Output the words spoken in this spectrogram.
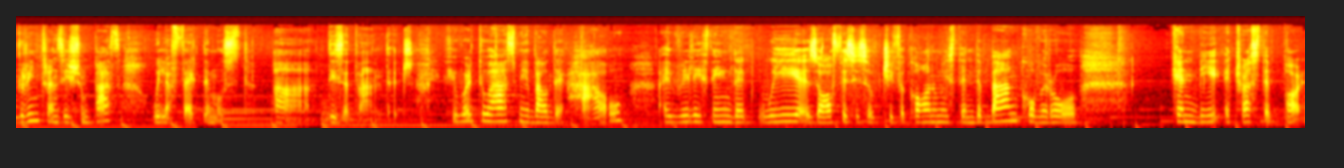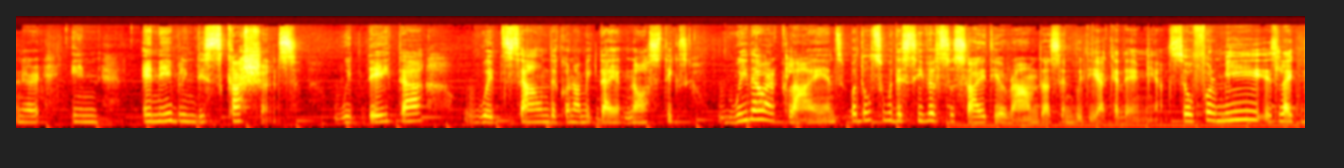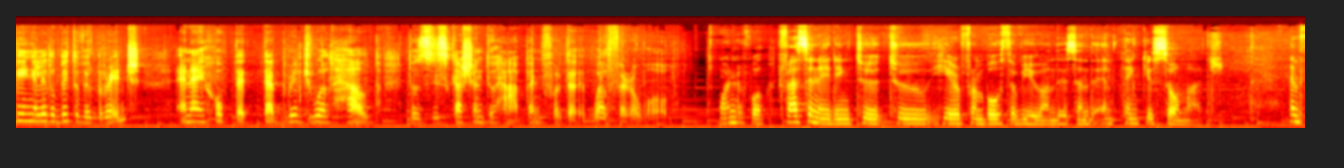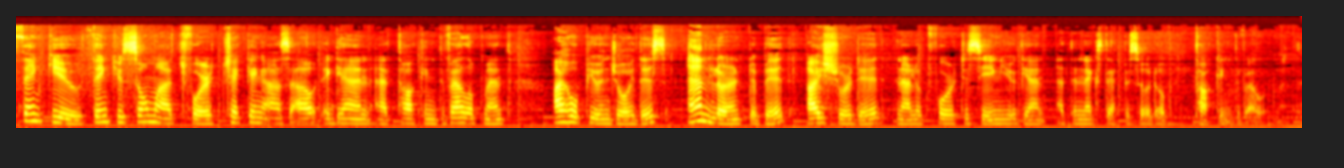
green transition path will affect the most uh, disadvantaged. If you were to ask me about the how, I really think that we as offices of chief economists and the bank overall can be a trusted partner in enabling discussions with data, with sound economic diagnostics, with our clients, but also with the civil society around us and with the academia. So for me, it's like being a little bit of a bridge, and I hope that that bridge will help those discussions to happen for the welfare of all. Wonderful. Fascinating to, to hear from both of you on this, and, and thank you so much. And thank you, thank you so much for checking us out again at Talking Development. I hope you enjoyed this and learned a bit. I sure did, and I look forward to seeing you again at the next episode of Talking Development.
